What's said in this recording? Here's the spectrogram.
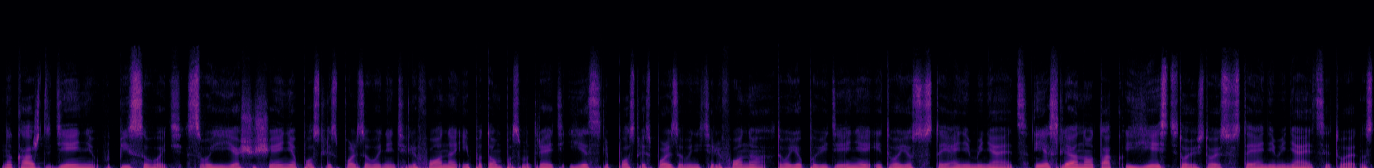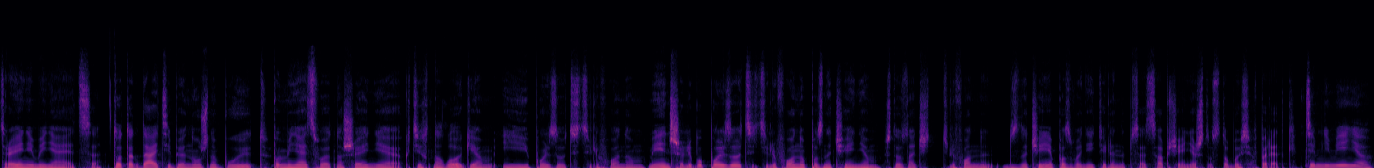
на каждый день, выписывать свои ощущения после использования телефона и потом посмотреть, если после использования телефона твое поведение и твое состояние меняется. Если оно так и есть, то есть твое состояние меняется и твое настроение меняется, то тогда тебе нужно будет поменять свое отношение к технологиям и пользоваться телефоном меньше, либо пользоваться телефоном по значениям, что значит телефонное значение, позвонить или написать сообщение, что с тобой все в порядке. Тем не менее,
